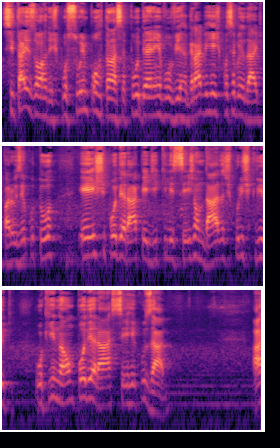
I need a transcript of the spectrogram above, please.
Se tais ordens, por sua importância, puderem envolver grave responsabilidade para o executor, este poderá pedir que lhe sejam dadas por escrito, o que não poderá ser recusado. A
